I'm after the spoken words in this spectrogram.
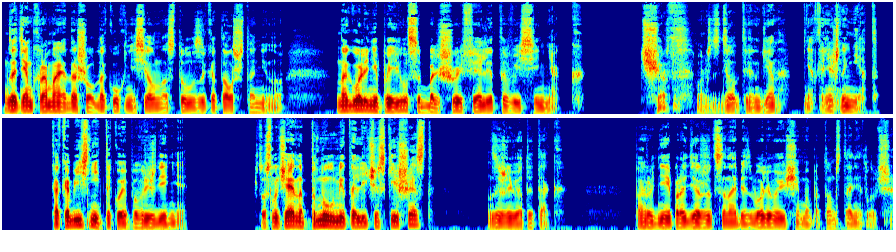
Затем, хромая, дошел до кухни, сел на стул и закатал штанину. На голени появился большой фиолетовый синяк. Черт, может сделать рентген? Нет, конечно, нет. Как объяснить такое повреждение? Что случайно пнул металлический шест? Заживет и так. Пару дней продержится на обезболивающем, а потом станет лучше.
